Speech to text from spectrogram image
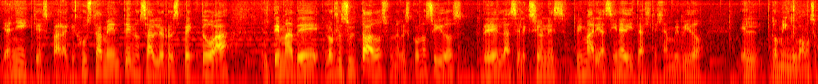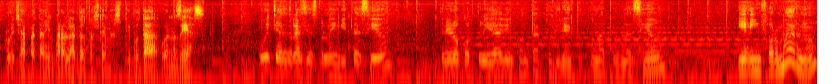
Yañíquez, para que justamente nos hable respecto a el tema de los resultados, una vez conocidos, de las elecciones primarias inéditas que se han vivido el domingo. Y vamos a aprovechar para, también para hablar de otros temas. Diputada, buenos días. Muchas gracias por la invitación, tener oportunidad de un contacto directo con la población e informar, ¿no?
